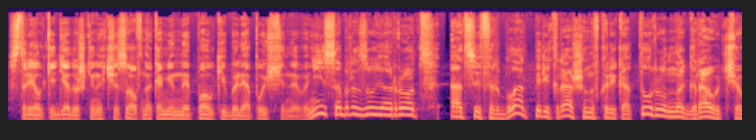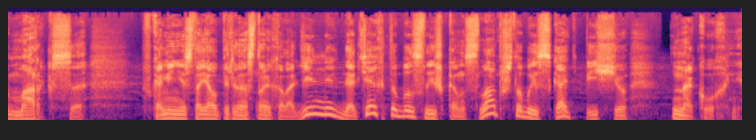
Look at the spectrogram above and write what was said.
Стрелки дедушкиных часов на каминной полке были опущены вниз, образуя рот, а циферблат перекрашен в карикатуру на Грауча Маркса. В камине стоял переносной холодильник для тех, кто был слишком слаб, чтобы искать пищу на кухне.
